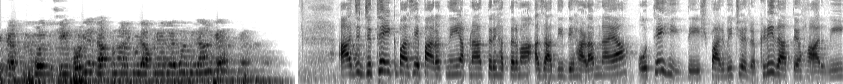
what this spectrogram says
ਇਹ ਕੈਪਟਨ ਕੋਲ ਮਸ਼ੀਨ ਥੋੜੀ ਹੈ, ਛਾਪਣ ਵਾਲੀ ਕੋਈ ਆਪਣੀ ਜੇਬਾਂ 'ਚ ਜਾਣਗੇ? ਅੱਜ ਜਿੱਥੇ ਇੱਕ ਪਾਸੇ ਭਾਰਤ ਨੇ ਆਪਣਾ 73ਵਾਂ ਆਜ਼ਾਦੀ ਦਿਹਾੜਾ ਮਨਾਇਆ, ਉੱਥੇ ਹੀ ਦੇਸ਼ ਭਰ ਵਿੱਚ ਰਖੜੀ ਦਾ ਤਿਉਹਾਰ ਵੀ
